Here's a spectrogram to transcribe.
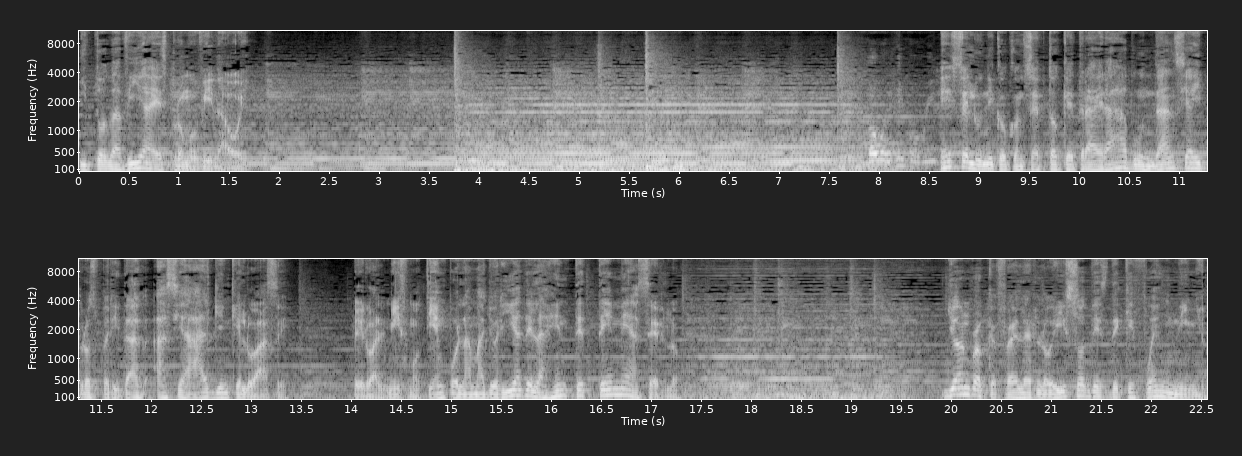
y todavía es promovida hoy. Es el único concepto que traerá abundancia y prosperidad hacia alguien que lo hace, pero al mismo tiempo la mayoría de la gente teme hacerlo. John Rockefeller lo hizo desde que fue un niño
